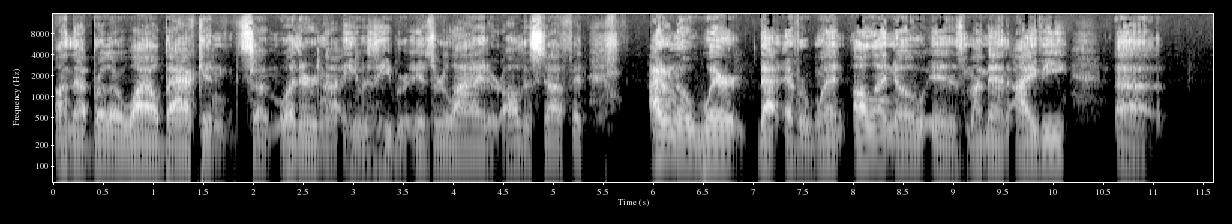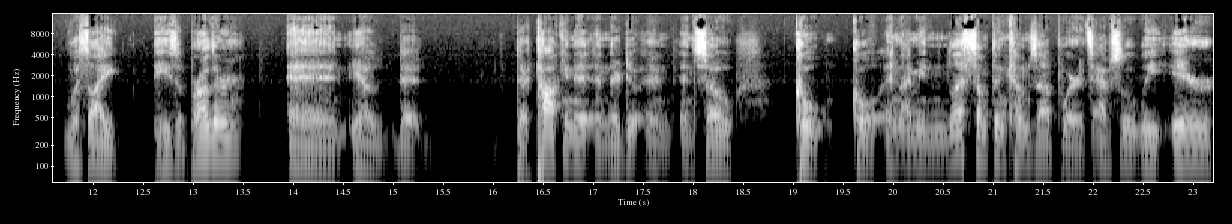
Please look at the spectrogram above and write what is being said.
on that brother a while back, and some whether or not he was a Hebrew Israelite or all this stuff, and I don't know where that ever went. All I know is my man Ivey uh, was like he's a brother, and you know that they're talking it and they're doing, and, and so cool, cool. And I mean, unless something comes up where it's absolutely ir,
